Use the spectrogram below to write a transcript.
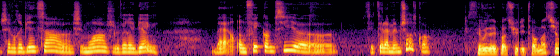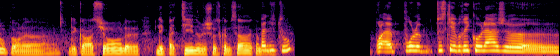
j'aimerais bien ça euh, chez moi, je le verrais bien, ben on fait comme si euh, c'était la même chose quoi. Et vous n'avez pas suivi de formation pour la décoration, les patines les choses comme ça Pas du tout. Pour, pour le, tout ce qui est bricolage, euh,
